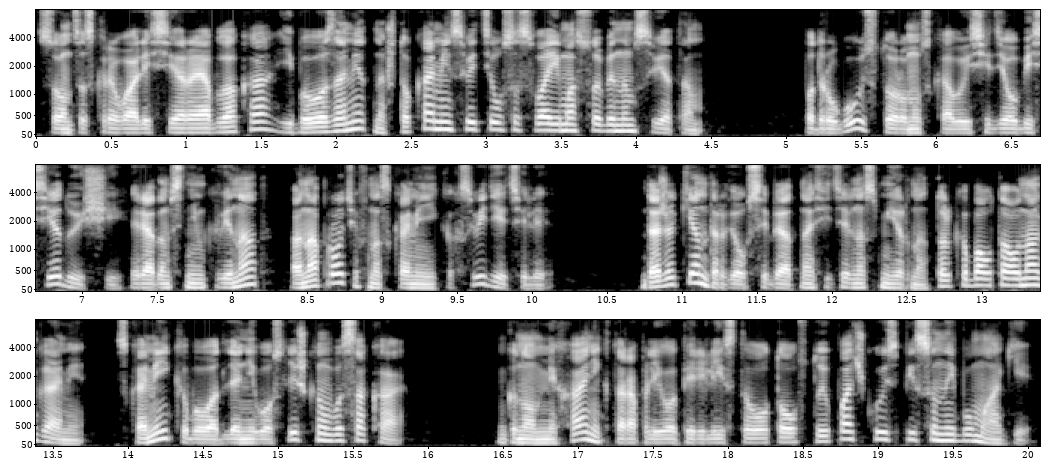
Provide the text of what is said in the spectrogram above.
Солнце скрывали серые облака, и было заметно, что камень светился своим особенным светом. По другую сторону скалы сидел беседующий, рядом с ним Квинат, а напротив на скамейках свидетели. Даже Кендер вел себя относительно смирно, только болтал ногами. Скамейка была для него слишком высока. Гном-механик торопливо перелистывал толстую пачку исписанной бумаги.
